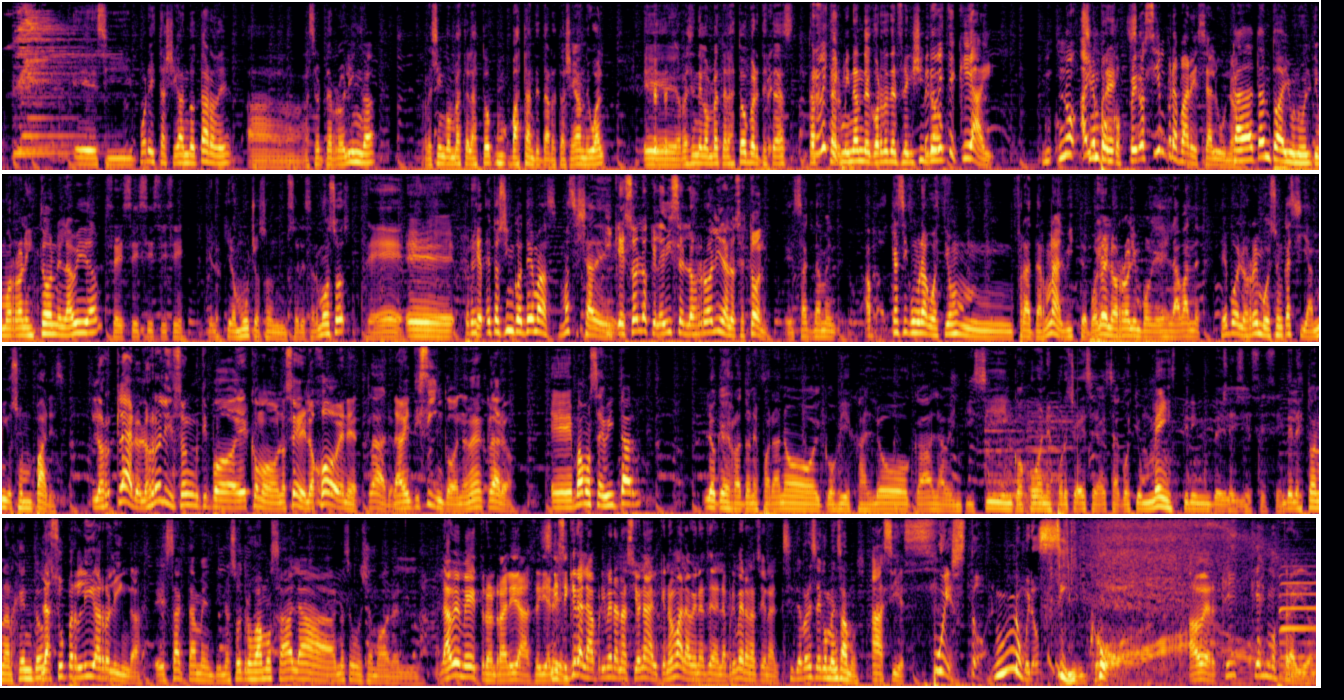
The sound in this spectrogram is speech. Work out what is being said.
Eh, si por ahí estás llegando tarde a hacerte rolinga, recién compraste las top, bastante tarde, está llegando igual. Eh, recién te compraste las topper, te estás, estás terminando de cortarte el flequillito. Pero viste que hay. No, hay Siempre- pocos, pero siempre aparece alguno. Cada tanto hay un último Rolling Stone en la vida, Sí, sí, sí, sí, sí. que los quiero mucho, son seres hermosos. Sí. Eh, pero Que- estos cinco temas, más allá de... y que son los que le dicen los Rolling a los Stone. Exactamente. Casi como una cuestión fraternal, ¿viste? Porque no es los Rolling porque es la banda. Es porque los Rolling porque son casi amigos, son pares. Los, claro, los Rolling son tipo, es como, no sé, los jóvenes. Claro. La 25, ¿entendés? Claro. Eh, vamos a evitar lo que es ratones paranoicos, viejas locas, la 25, jóvenes por eso, esa, esa cuestión mainstream del, Sí, sí, sí, sí. del Stone Argento. La Superliga Rolinga. Exactamente, y nosotros vamos a la. no sé cómo se llama ahora el. La B Metro en realidad sería. Ni siquiera la primera nacional, que no es más la B nacional, la primera nacional. Si te parece, comenzamos. Así es. Puesto número 5. A ver, ¿qué, qué hemos traído?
